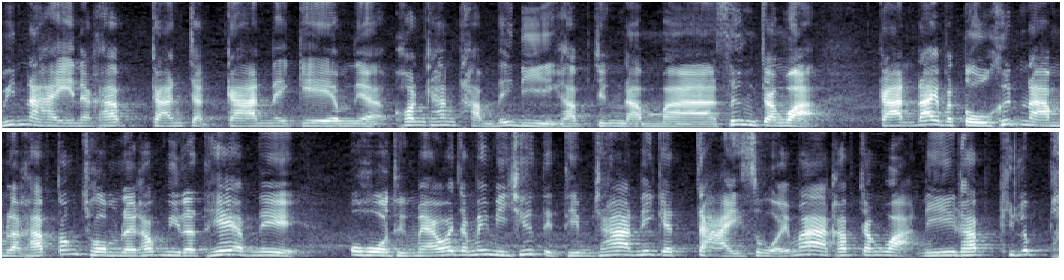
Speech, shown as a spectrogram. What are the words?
วินัยนะครับ การจัดการในเกมเนี่ยค่อนข้างทำได้ดีครับ จึงนำมาซึ่งจังหวะการได้ประตูขึ้นนำแหละครับ ต้องชมเลยครับวีรเทพนี่ โอ้โห ถึงแม้ว่าจะไม่มีชื่อติดทีมชาตินี่แกจ่ายสวยมากครับ จังหวะนี้ครับ คิดแล้วพ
